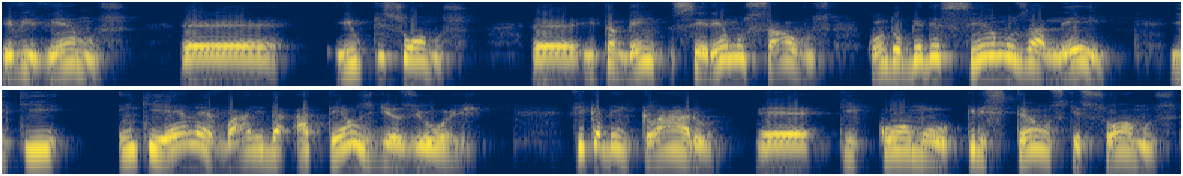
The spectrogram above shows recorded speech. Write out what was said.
e vivemos é, e o que somos. É, e também seremos salvos quando obedecemos à lei e que em que ela é válida até os dias de hoje. Fica bem claro é, que, como cristãos que somos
